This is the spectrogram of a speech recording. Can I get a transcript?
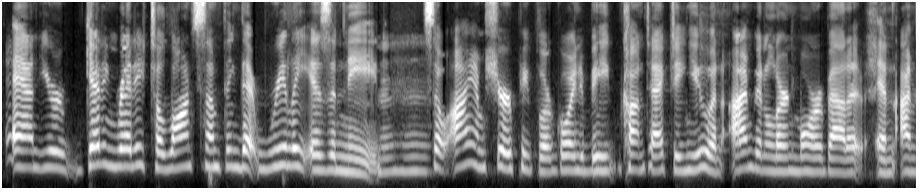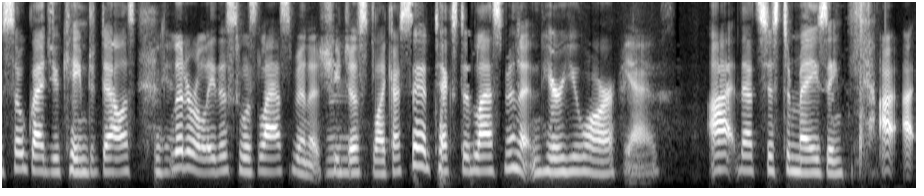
and you're getting ready to launch something that really is a need. Mm-hmm. So I am sure people are going to be contacting you, and I'm going to learn more about it. And I'm so glad you came to Dallas. Yeah. Literally, this was last minute. She mm. just, like I said, texted last minute, and here you are. Yes. I, that's just amazing. I, I,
